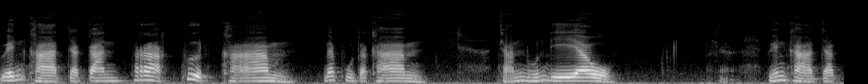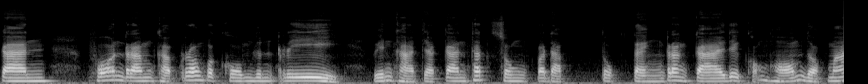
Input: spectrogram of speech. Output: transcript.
เว้นขาดจากการพรากพืชคามและภูตคาม ฉันหุนเดียว เว้นขาดจากการฟ้อนรำขับร้องประโคมดนตรี เว้นขาดจากการทัดทรงประดับตกแต่งร่างกายด้วยของหอมดอกไม้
